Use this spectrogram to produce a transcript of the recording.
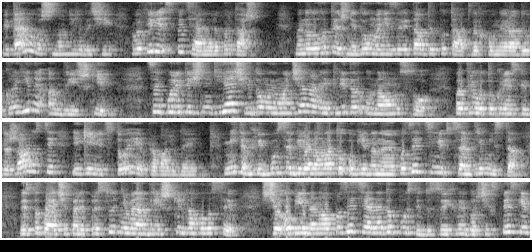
Вітаємо вас, шановні глядачі! В ефірі спеціальний репортаж. Минулого тижня до Умані завітав депутат Верховної Ради України Андрій Шкіль. Цей політичний діяч відомий уманчанам як лідер УНАУНСО, патріот української державності, який відстоює права людей. Мітинг відбувся біля намету об'єднаної опозиції в центрі міста. Виступаючи перед присутніми, Андрій Шкіль наголосив, що об'єднана опозиція не допустить до своїх виборчих списків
